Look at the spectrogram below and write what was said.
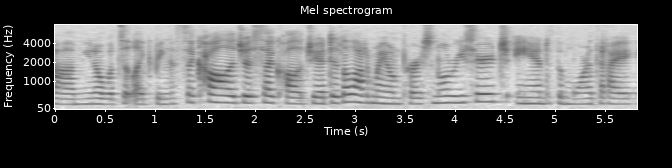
um, you know, what's it like being a psychologist, psychology. I did a lot of my own personal research and the more that I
